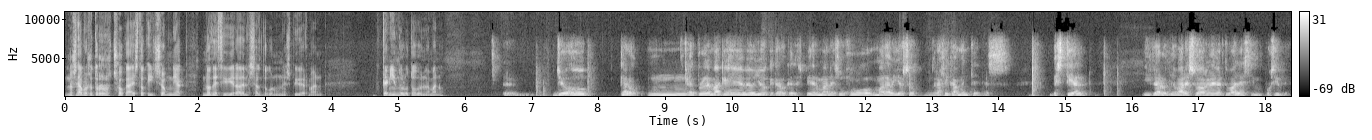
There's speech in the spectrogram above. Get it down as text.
no sé, ¿a vosotros os choca esto que Insomniac no decidiera del salto con un Spider-Man teniéndolo todo en la mano? yo, claro, mm, el problema que veo yo, que claro, que el Spider-Man es un juego maravilloso gráficamente, es bestial, y claro, llevar eso a realidad virtual es imposible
